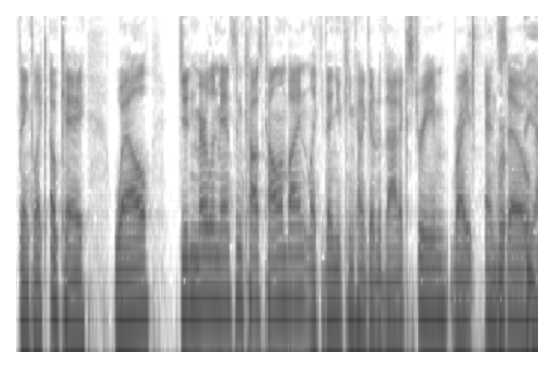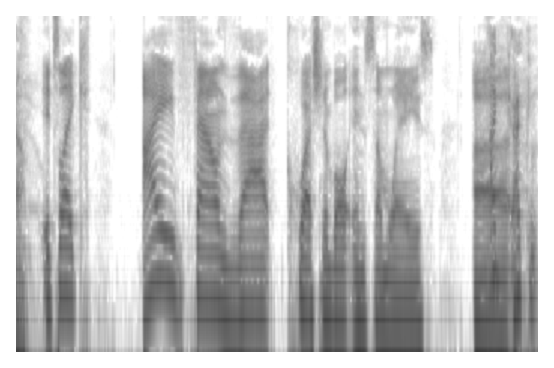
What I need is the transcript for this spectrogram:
think like okay, well. Didn't Marilyn Manson cause Columbine? Like, then you can kind of go to that extreme, right? And so, yeah. it's like I found that questionable in some ways. Uh, I, I can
